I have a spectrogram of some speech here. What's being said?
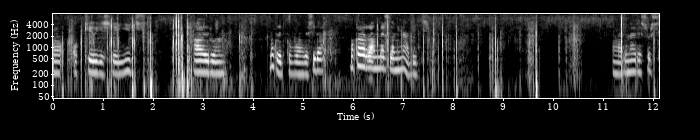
Uh, ok, uite și aici. Iron. Nu cred că vom găsi, dar măcar am mers la mina, deci adunat resurse.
